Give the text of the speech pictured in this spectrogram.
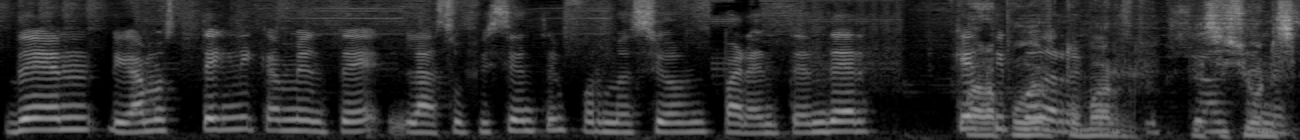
den, digamos, técnicamente la suficiente información para entender para poder tomar decisiones.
